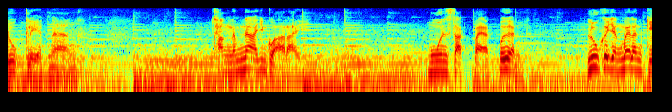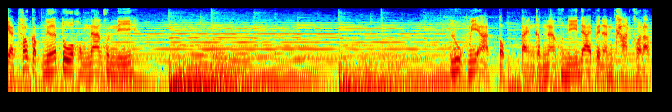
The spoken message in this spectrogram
ลูกเกลียดนาง ชังน้ำหน้ายิ่งกว่าอะไร มูลสัตว์แปดเปื้อน ลูกก็ยังไม่รังเกียจเท่ากับเนื้อตัวของนางคนนี้ ลูกมิอาจตกแต่งกับนางคนนี้ได้เป็นอันขาดขอรับ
